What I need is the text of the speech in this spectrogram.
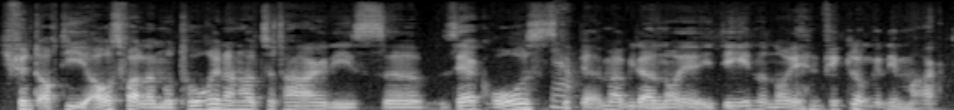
ich finde auch die Auswahl an Motorrädern heutzutage, die ist äh, sehr groß. Es gibt ja immer wieder neue Ideen und neue Entwicklungen in dem Markt.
